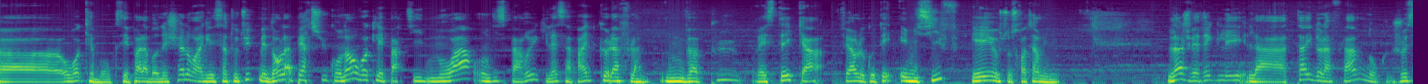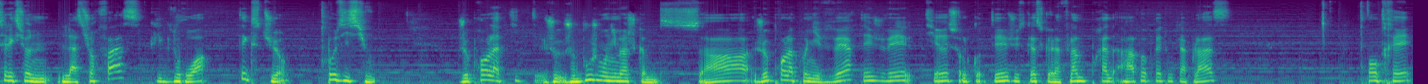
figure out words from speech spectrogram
Euh, on voit que bon, c'est pas la bonne échelle, on va régler ça tout de suite, mais dans l'aperçu qu'on a, on voit que les parties noires ont disparu et qu'il laisse apparaître que la flamme. Il ne va plus rester qu'à faire le côté émissif et ce sera terminé. Là, je vais régler la taille de la flamme, donc je sélectionne la surface, clic droit, texture, position. Je prends la petite, je, bouge mon image comme ça, je prends la poignée verte et je vais tirer sur le côté jusqu'à ce que la flamme prenne à, peu près toute la place. Entrée.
